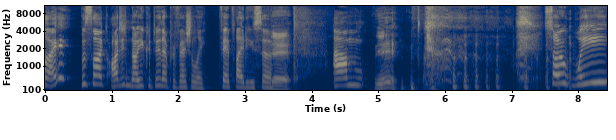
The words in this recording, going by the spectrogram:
I was like, I didn't know you could do that professionally. Fair play to you, sir. Yeah. Um, Yeah. so we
